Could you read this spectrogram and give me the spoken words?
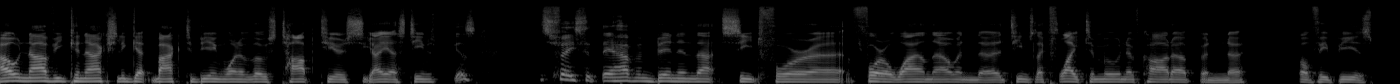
how Navi can actually get back to being one of those top tier CIS teams because let's face it, they haven't been in that seat for uh, for a while now, and uh, teams like Flight to Moon have caught up, and uh, well, VP is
